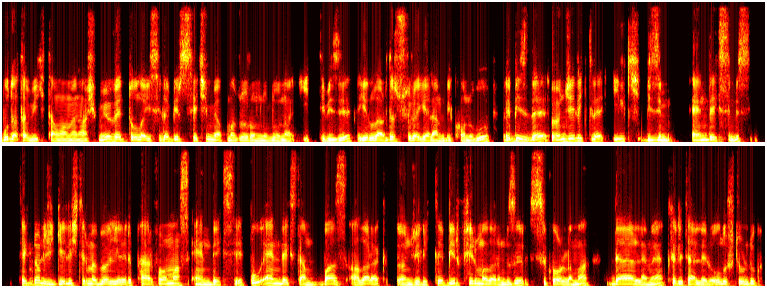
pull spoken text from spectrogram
bu da tabii ki tamamen aşmıyor ve dolayısıyla bir seçim yapma zorunluluğuna itti bizi. Yıllardır süre gelen bir konu bu ve biz de öncelikle ilk bizim endeksimiz teknoloji geliştirme bölgeleri performans endeksi. Bu endeksten baz alarak öncelikle bir firmalarımızı skorlama, değerleme kriterleri oluşturduk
